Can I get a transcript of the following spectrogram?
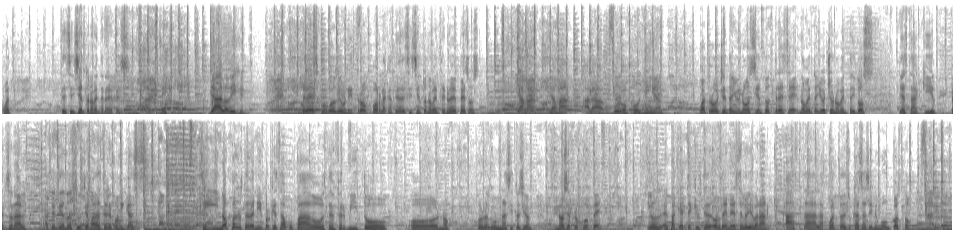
de 699 pesos. Ah, ya lo dije. 3 jugos de un litro por la cantidad de 699 pesos. Llama, llama a la burofolínea 481 113 98 92. Ya está aquí el personal atendiendo sus llamadas telefónicas. Si no puede usted venir porque está ocupado está enfermito o no por alguna situación, no se preocupe. El paquete que usted ordene se lo llevarán hasta la puerta de su casa sin ningún costo.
